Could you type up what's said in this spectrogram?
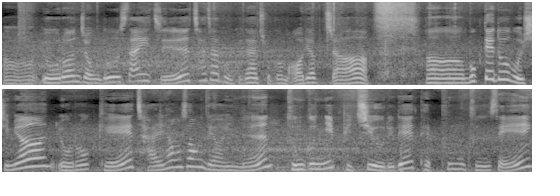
어, 요런 정도 사이즈 찾아보기가 조금 어렵죠. 어, 목대도 보시면 이렇게 잘 형성되어 있는 둥근잎 비치우리대 대품 군생.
